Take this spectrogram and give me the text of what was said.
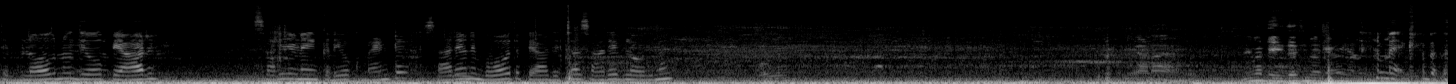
ਤੇ ਬਲੌਗ ਨੂੰ ਦਿਓ ਪਿਆਰ। ਸਾਰੇ ਜਣੇ ਕਰਿਓ ਕਮੈਂਟ ਸਾਰਿਆਂ ਨੇ ਬਹੁਤ ਪਿਆਰ ਦਿੱਤਾ ਸਾਰੇ ਬਲੌਗ ਨੂੰ। ਮੈਂ ਦੇਖਦਾ ਸੀ ਮੈਂ ਕਹਿੰਦਾ ਮੈਂ ਕਿਹਾ ਪਤਾ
